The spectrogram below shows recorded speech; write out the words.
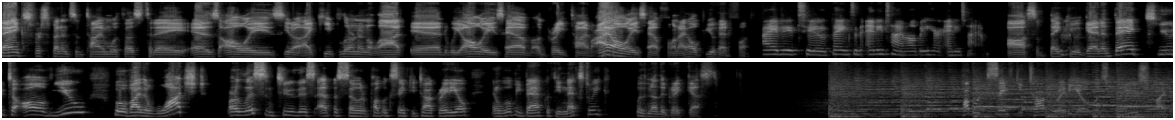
thanks for spending some time with us today. As always, you know, I keep learning a lot and we always have a great time. I always have fun. I hope you had fun. I do too. Thanks. And anytime, I'll be here anytime. Awesome. Thank you again. And thanks you to all of you who have either watched or listened to this episode of Public Safety Talk Radio. And we'll be back with you next week with another great guest. Public Safety Talk Radio is produced by the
